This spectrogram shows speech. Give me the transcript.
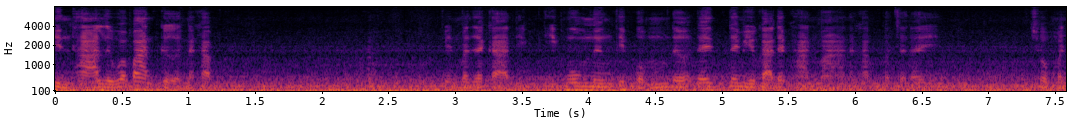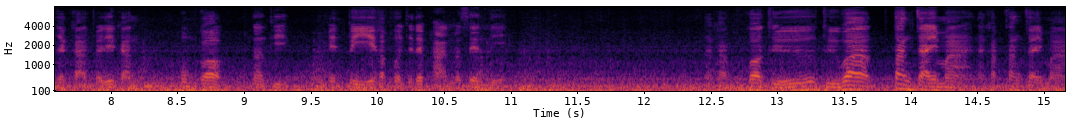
ถิ่นฐานหรือว่าบ้านเกิดนะครับ เป็นบรรยากาศอีกอีกมุมหนึ่งที่ผมเดินได้ได้มีโอกาสได้ผ่านมานะครับ ก็จะได้ชมบรรยากาศไปด้วยกัน ผมก็นาทีเป็นปีครับผมจะได้ผ่านมาเส้นนี้ ก็ถือถือว่าตั้งใจมานะครับ ตั้งใจมา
